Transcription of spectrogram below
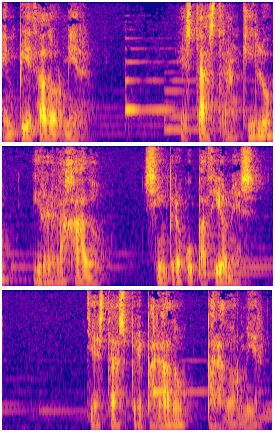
empieza a dormir. Estás tranquilo y relajado, sin preocupaciones. Ya estás preparado para dormir.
